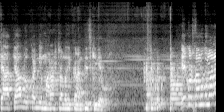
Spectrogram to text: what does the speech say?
त्या त्या लोकांनी महाराष्ट्रामध्ये क्रांतीच केली आहे. बुवा. एक गोष्ट सांगू तुम्हाला?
